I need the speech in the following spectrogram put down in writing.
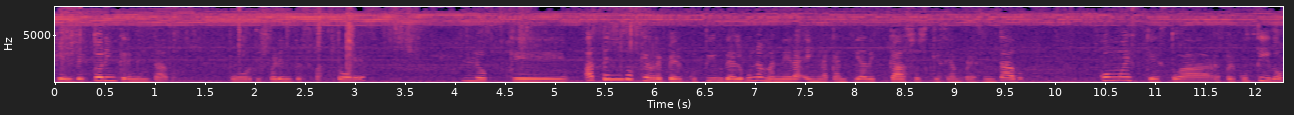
que el vector incrementado por diferentes factores, lo que ha tenido que repercutir de alguna manera en la cantidad de casos que se han presentado. ¿Cómo es que esto ha repercutido?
